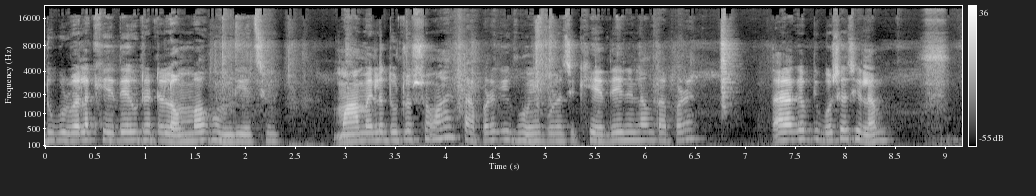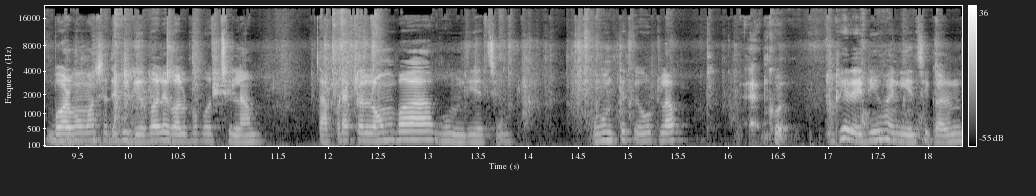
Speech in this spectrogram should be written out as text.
দুপুরবেলা খেয়ে দিয়ে উঠে একটা লম্বা ঘুম দিয়েছি। মা মেলো দুটোর সময়, তারপরে কি ঘুমিয়ে পড়েছি, খেয়ে দিয়ে নিলাম তারপরে। তার আগে অব্দি বসেছিলাম, বড় মামার সাথে ভিডিও কলে গল্প করছিলাম। তারপরে একটা লম্বা ঘুম দিয়েছে। ঘুম থেকে উঠলাম এখন উঠে রেডি হয়ে নিয়েছি কারণ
